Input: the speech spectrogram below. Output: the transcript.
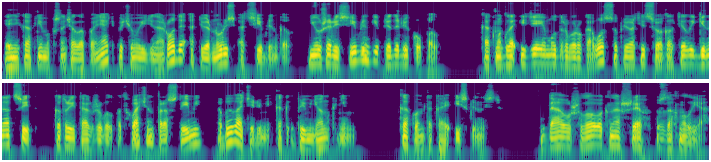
Я никак не мог сначала понять, почему единороды отвернулись от сиблингов. Неужели сиблинги предали купол? Как могла идея мудрого руководства превратиться в оголтелый геноцид, который также был подхвачен простыми обывателями, как и применен к ним? Как вам такая искренность? Да уж, ловок наш шеф, вздохнул я.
